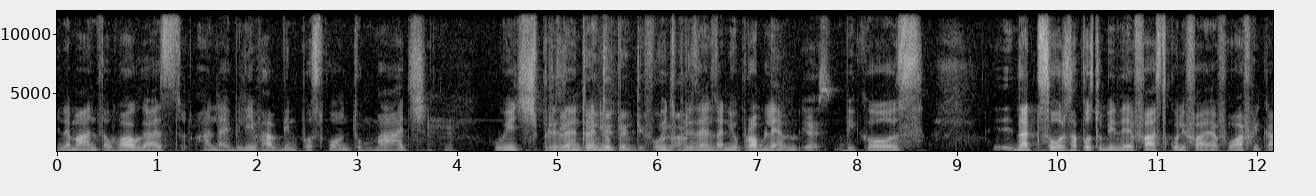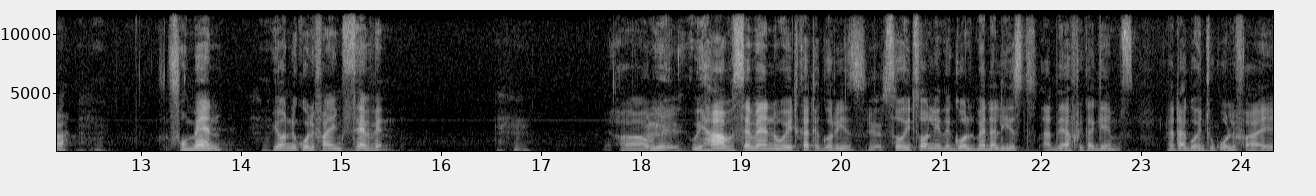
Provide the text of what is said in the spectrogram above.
in the month of August, and I believe have been postponed to March, which present a new which now. presents a new problem Yes. because uh, that was supposed to be the first qualifier for Africa. For men, we are only qualifying seven. Uh, we, we have seven weight categories, Yes. so it's only the gold medalists at the Africa Games that are going to qualify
